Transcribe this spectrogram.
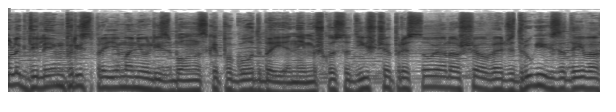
Poleg dilem pri sprejemanju Lizbonske pogodbe je nemško sodišče presojalo še o več drugih zadevah,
